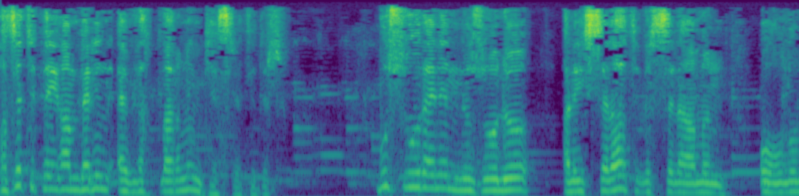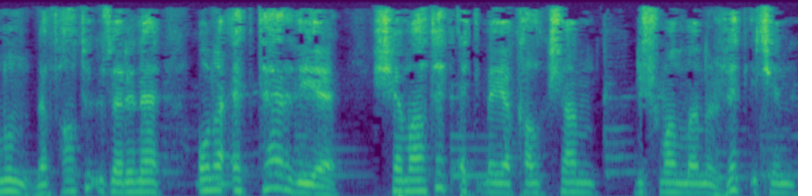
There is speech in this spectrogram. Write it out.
Hz. Peygamber'in evlatlarının kesretidir. Bu surenin nüzulu aleyhissalatü vesselamın oğlunun vefatı üzerine ona ekter diye şematet etmeye kalkışan düşmanlarının red için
